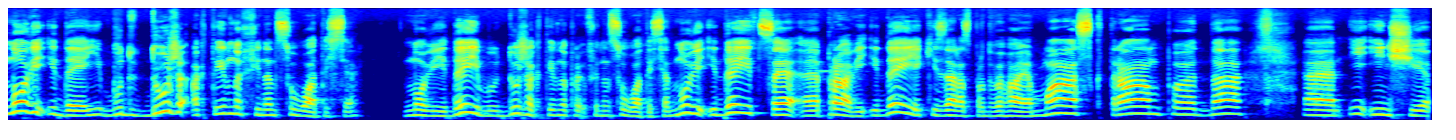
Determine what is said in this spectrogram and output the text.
Нові ідеї будуть дуже активно фінансуватися. Нові ідеї будуть дуже активно фінансуватися. Нові ідеї це е, праві ідеї, які зараз продвигає Маск, Трамп е, да, е, і інші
